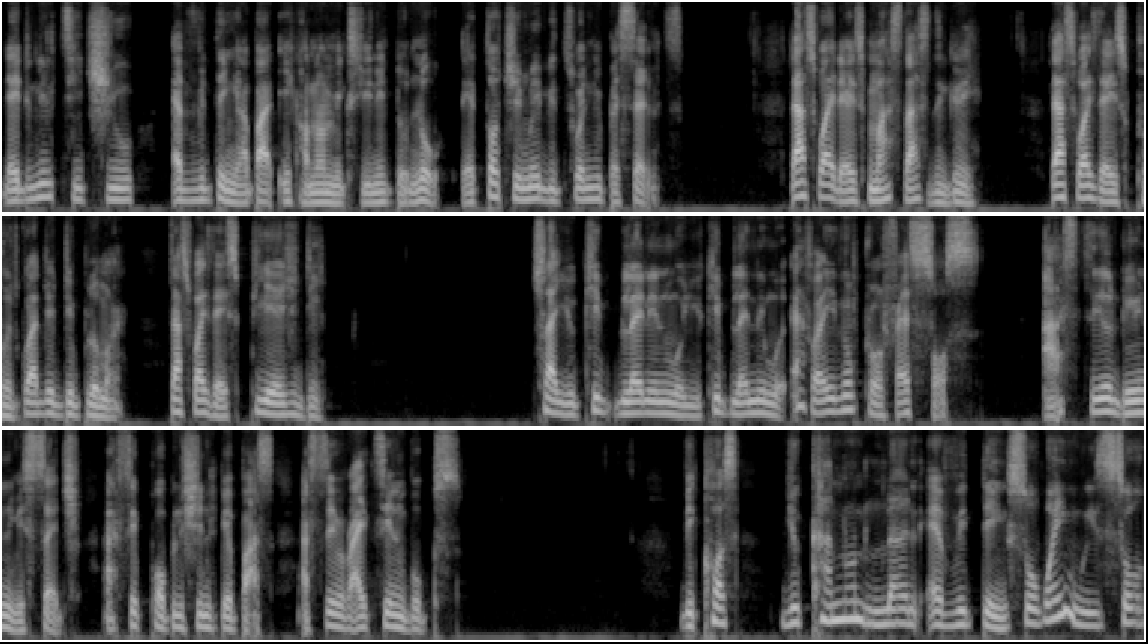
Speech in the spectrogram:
they didn't teach you everything about economics you need to know. They taught you maybe 20%. That's why there is master's degree. That's why there is postgraduate diploma. That's why there is PhD. So you keep learning more, you keep learning more. That's why even professors are still doing research, are still publishing papers, are still writing books. Because you cannot learn everything. So when we saw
